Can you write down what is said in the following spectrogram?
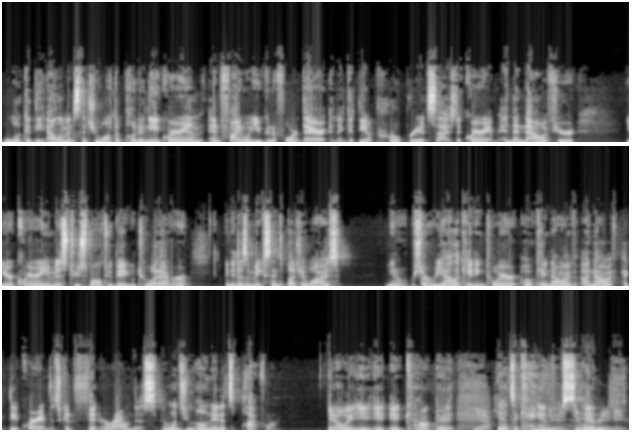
Look at the elements that you want to put in the aquarium and find what you can afford there, and then get the appropriate sized aquarium. And then now, if you're your aquarium is too small, too big, too whatever, and it doesn't make sense budget wise, you know, start reallocating to where okay, now I've uh, now I've picked the aquarium that's going to fit around this, and once you own it, it's a platform. You know, it it, it, uh, yeah yeah it's a canvas. do whatever and, you need.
